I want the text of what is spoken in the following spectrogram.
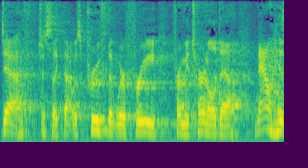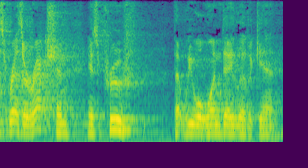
death, just like that was proof that we're free from eternal death, now his resurrection is proof that we will one day live again.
